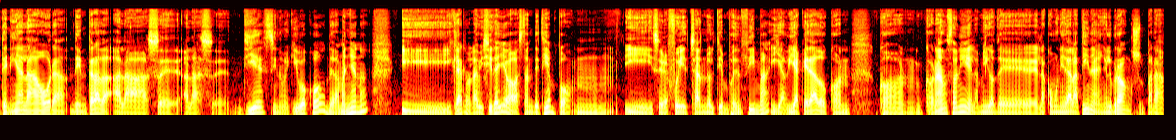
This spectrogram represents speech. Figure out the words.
tenía la hora de entrada a las, eh, a las 10, eh, si no me equivoco, de la mañana. Y, claro, la visita lleva bastante tiempo mm, y se me fue echando el tiempo encima y había quedado con, con, con, Anthony, el amigo de la comunidad latina en el Bronx, para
